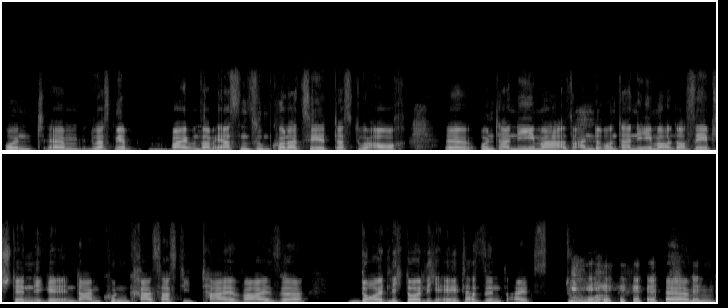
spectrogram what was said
Und ähm, du hast mir bei unserem ersten Zoom-Call erzählt, dass du auch äh, Unternehmer, also andere Unternehmer und auch Selbstständige in deinem Kundenkreis hast, die teilweise deutlich, deutlich älter sind als du. ähm,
